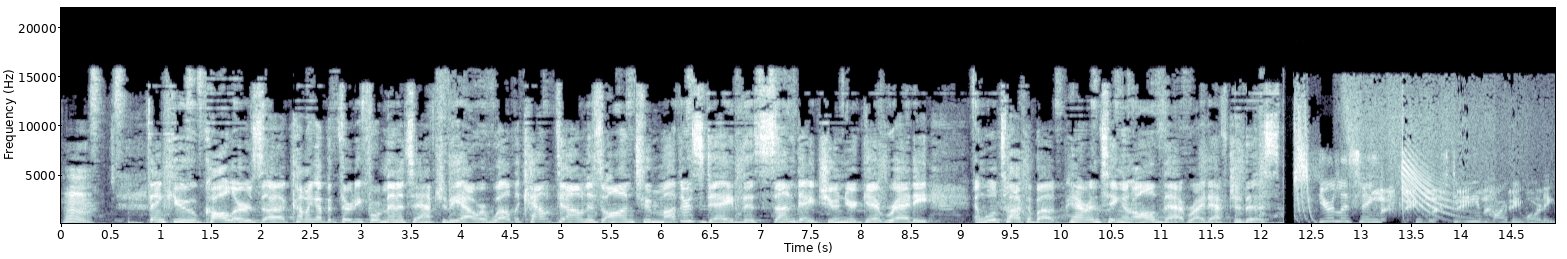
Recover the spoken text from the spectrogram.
Hmm. Thank you, callers. Uh, coming up at 34 minutes after the hour. Well, the countdown is on to Mother's Day this Sunday, Junior. Get ready. And we'll talk about parenting and all of that right after this. You're listening to the Steve Harvey Morning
